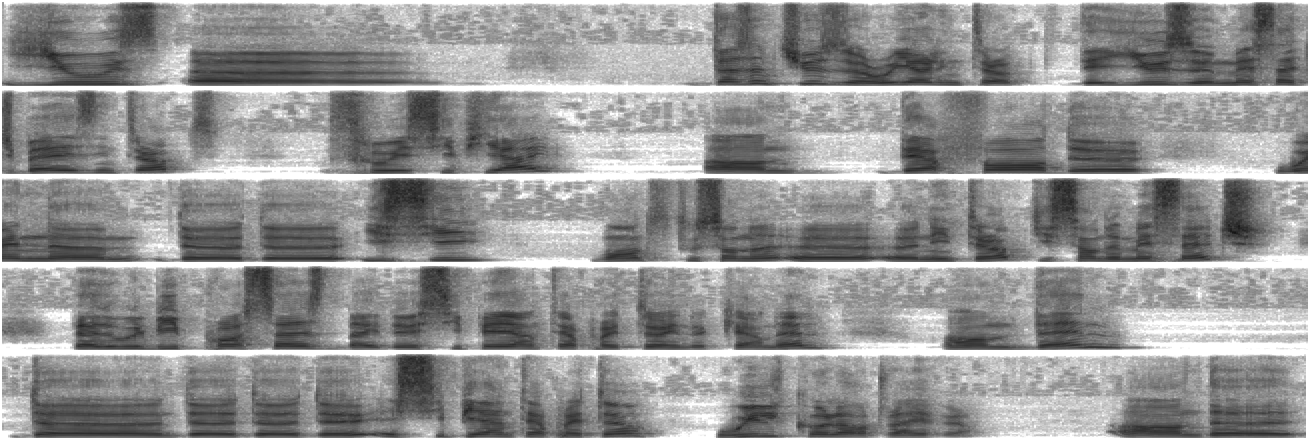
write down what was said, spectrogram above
use uh, doesn't use a real interrupt. They use a message-based interrupt through ACPI, and therefore the when um, the the EC wants to send a, an interrupt, he sends a message that will be processed by the CPI interpreter in the kernel, and then the the the, the CPI interpreter will call our driver. And the,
